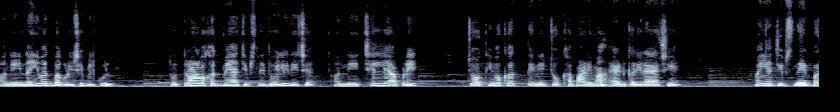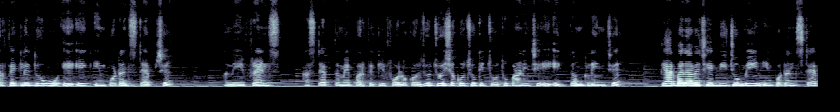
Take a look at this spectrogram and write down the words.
અને નહીવત બગડ્યું છે બિલકુલ. તો ત્રણ વખત મેં આ ચિપ્સને ધોઈ લીધી છે અને છેલ્લે આપણે ચોથી વખત તેને ચોખ્ખા પાણીમાં એડ કરી રહ્યા છીએ. અહીંયા ચિપ્સને પરફેક્ટલી ધોવું એ એક ઇમ્પોર્ટન્ટ સ્ટેપ છે અને ફ્રેન્ડ્સ, આ સ્ટેપ તમે પરફેક્ટલી ફોલો કરજો. જોઈ શકો છો કે ચોથું પાણી છે એ એકદમ ક્લીન છે. ત્યારબાદ આવે છે બીજું મેઇન ઇમ્પોર્ટન્ટ સ્ટેપ,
